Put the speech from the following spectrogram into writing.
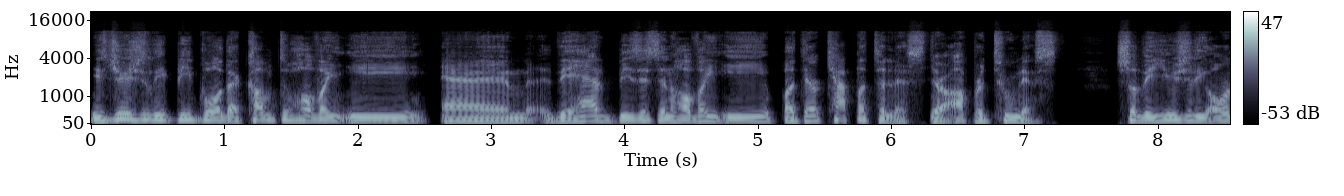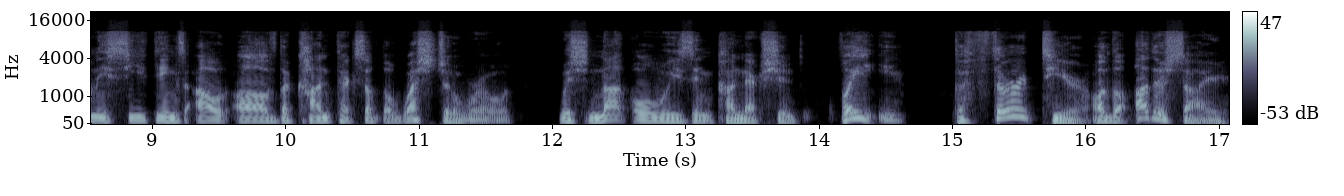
It's usually people that come to Hawaii and they have business in Hawaii, but they're capitalists. They're opportunists. So they usually only see things out of the context of the Western world, which not always in connection to Hawaii. The third tier on the other side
